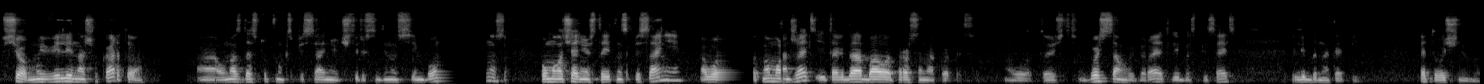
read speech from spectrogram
Все, мы ввели нашу карту. А, у нас доступно к списанию 497 бонусов. По умолчанию стоит на списании. А вот, но можно нажать, и тогда баллы просто накопятся. Вот. То есть гость сам выбирает либо списать, либо накопить. Это очень удобно.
